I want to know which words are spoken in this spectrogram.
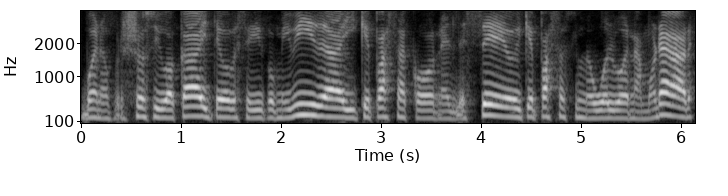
bueno, pero yo sigo acá y tengo que seguir con mi vida, y qué pasa con el deseo, y qué pasa si me vuelvo a enamorar.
